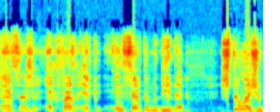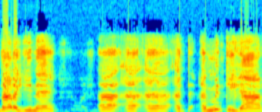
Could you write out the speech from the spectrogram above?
essas é que faz, é que em certa medida estão a ajudar a Guiné a, a, a, a mitigar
